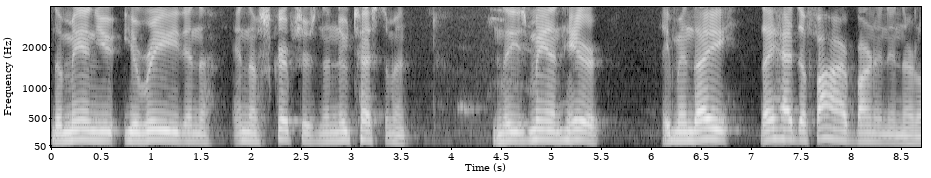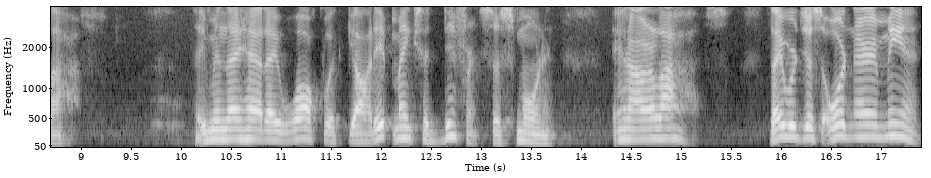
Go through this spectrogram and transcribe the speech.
the men you, you read in the in the scriptures in the New Testament, and these men here, amen, they they had the fire burning in their life. Amen. They had a walk with God. It makes a difference this morning in our lives. They were just ordinary men,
